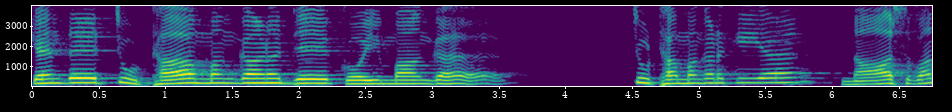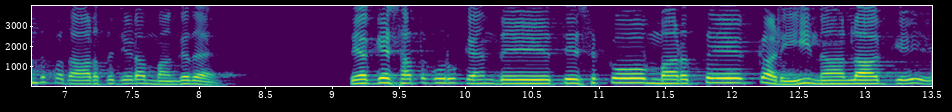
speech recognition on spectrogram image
ਕਹਿੰਦੇ, ਝੂਠਾ ਮੰਗਣ ਜੇ ਕੋਈ ਮੰਗੈ। ਝੂਠਾ ਮੰਗਣ ਕੀ ਹੈ ਨਾਸਵੰਦ ਪਦਾਰਥ ਜਿਹੜਾ ਮੰਗਦਾ ਹੈ। ਤੇ ਅੱਗੇ ਸਤਿਗੁਰੂ ਕਹਿੰਦੇ, ਤਿਸ ਕੋ ਮਰਤੇ ਘੜੀ ਨਾ ਲਾਗੇ।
